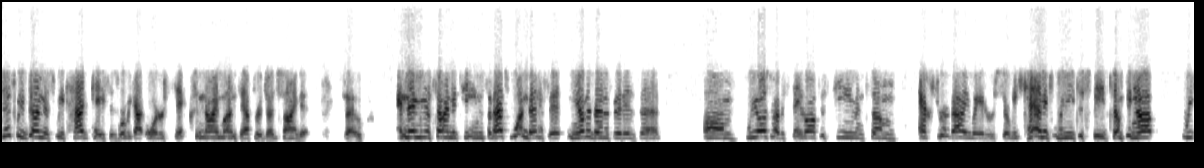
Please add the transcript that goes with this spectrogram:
since we've done this, we've had cases where we got orders six and nine months after a judge signed it. So, and then we assign a team. So that's one benefit. And the other benefit is that um, we also have a state office team and some extra evaluators. So we can, if we need to speed something up, we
